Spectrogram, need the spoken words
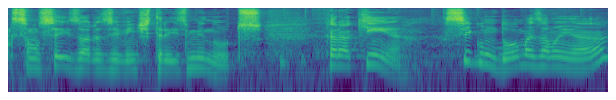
São 6 horas e 23 minutos. Caroquinha, segundou, mas amanhã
